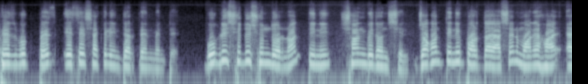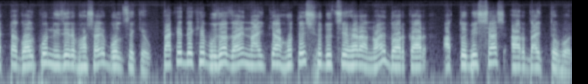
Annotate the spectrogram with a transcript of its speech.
Facebook page S A Shakil এন্টারটেনমেন্টে বুবলি শুধু সুন্দর নন, তিনি সংবেদনশীল। যখন তিনি পর্দায় আসেন, মনে হয় একটা গল্প নিজের ভাষায় বলছে কেউ। তাকে দেখে বোঝা যায়, নায়িকা হতে শুধু চেহারা নয়, দরকার আত্মবিশ্বাস আর দায়িত্ববোধ।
